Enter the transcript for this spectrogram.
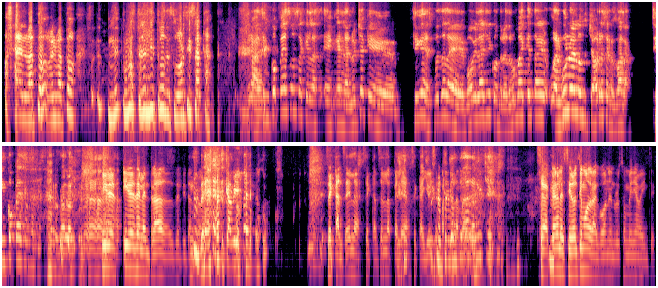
O sea, el vato, el vato, unos tres litros de sudor sí saca. Mira, cinco pesos a que, las, eh, que en la lucha que sigue después de la de Bobby Lashley contra Drew McIntyre, o alguno de los luchadores se resbala. Cinco pesos a que se resbala. y, y, desde la entrada, desde el titán. se cancela, se cancela la pelea, se cayó y se, se partió la madre. se va a caer el estilo último dragón en WrestleMania 20.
